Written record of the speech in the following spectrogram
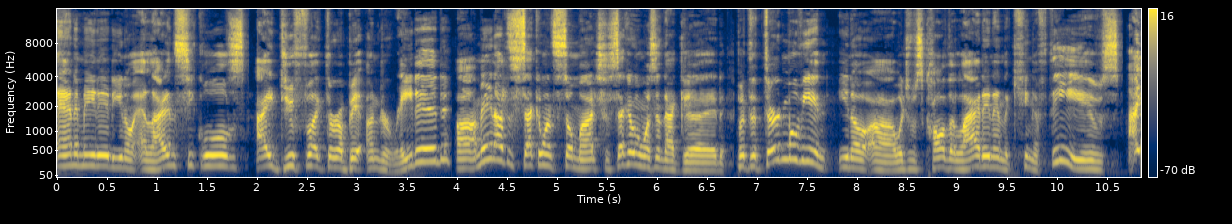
animated, you know, Aladdin sequels, I do feel like they're a bit underrated. Uh, maybe not the second one so much. The second one wasn't that good, but the third movie, in, you know, uh, which was called Aladdin and the King of Thieves, I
